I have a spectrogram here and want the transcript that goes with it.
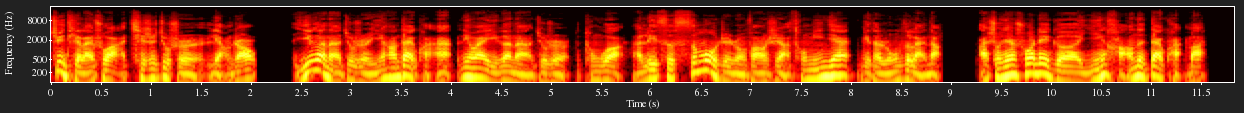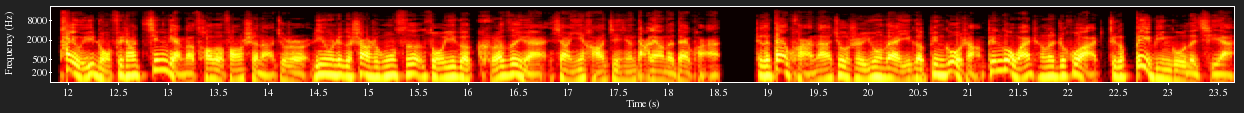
具体来说啊，其实就是两招。一个呢就是银行贷款，另外一个呢就是通过啊类似私募这种方式啊，从民间给他融资来的啊。首先说这个银行的贷款吧，它有一种非常经典的操作方式呢，就是利用这个上市公司作为一个壳资源，向银行进行大量的贷款。这个贷款呢，就是用在一个并购上，并购完成了之后啊，这个被并购的企业，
